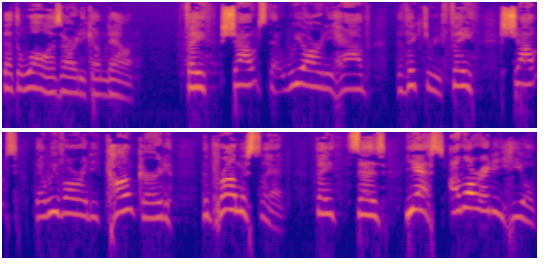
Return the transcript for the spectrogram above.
that the wall has already come down. Faith shouts that we already have the victory. Faith shouts that we've already conquered the promised land. Faith says, Yes, I'm already healed.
